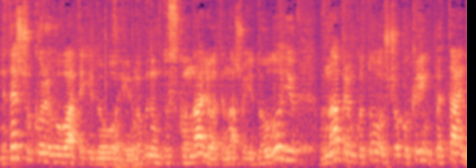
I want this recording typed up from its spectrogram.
не те, що коригувати ідеологію, ми будемо вдосконалювати нашу ідеологію в напрямку того, що окрім питань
